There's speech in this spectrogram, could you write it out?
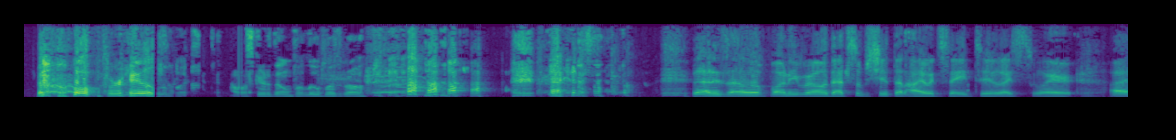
oh, for real. I was scared of the Oompa Loompas, bro. That's, that is hella funny, bro. That's some shit that I would say too. I swear. Uh,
